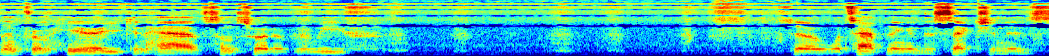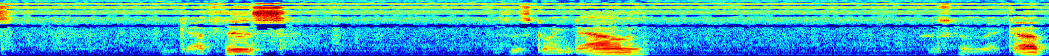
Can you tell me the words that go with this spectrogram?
then from here you can have some sort of relief. So what's happening in this section is you got this. This is going down. This is coming back up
